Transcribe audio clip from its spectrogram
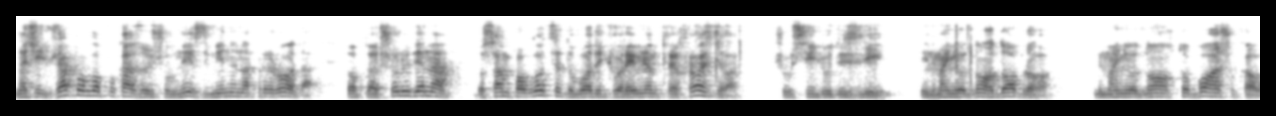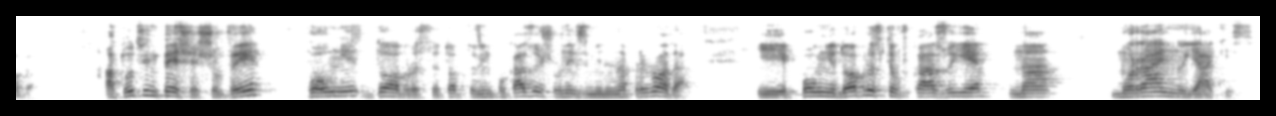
Значить, вже Павло показує, що в них змінена природа. Тобто, якщо людина, бо сам Павло це доводить у Римлян трьох розділах, що всі люди злі, і немає ні одного доброго, немає ні одного, хто Бога шукав би. А тут він пише, що ви повні добрости, тобто він показує, що в них змінена природа. І повні добрости вказує на моральну якість,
